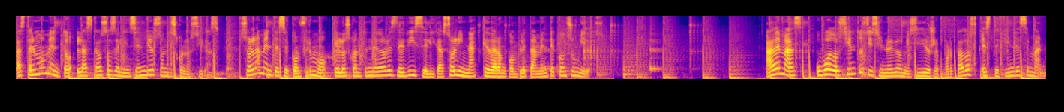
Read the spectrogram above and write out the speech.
Hasta el momento, las causas del incendio son desconocidas. Solamente se confirmó que los contenedores de diésel y gasolina quedaron completamente consumidos. Además, hubo 219 homicidios reportados este fin de semana.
